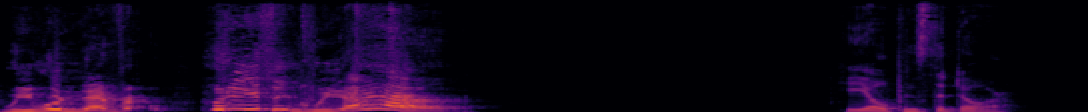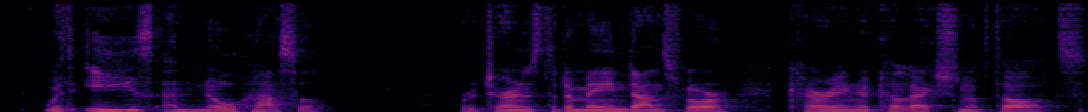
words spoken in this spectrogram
We were never. Who do you think we are? He opens the door, with ease and no hassle, returns to the main dance floor carrying a collection of thoughts,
